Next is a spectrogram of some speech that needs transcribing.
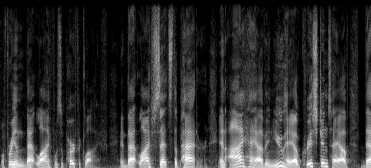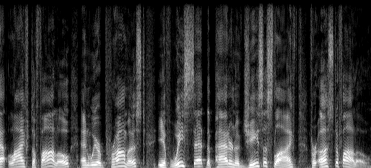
Well, friend, that life was a perfect life. And that life sets the pattern. And I have, and you have, Christians have, that life to follow. And we are promised, if we set the pattern of Jesus' life for us to follow,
